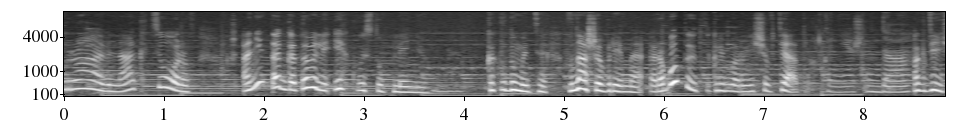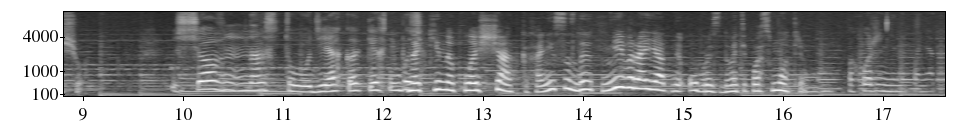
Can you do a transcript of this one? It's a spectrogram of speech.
правильно, актеров. Они так готовили их к выступлению. Как вы думаете, в наше время работают гримеры еще в театрах? Конечно. Да. А где еще? Еще на студиях каких-нибудь. На киноплощадках. Они создают невероятный образ. Давайте посмотрим. Похоже не на понятно.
